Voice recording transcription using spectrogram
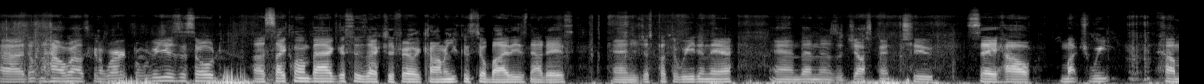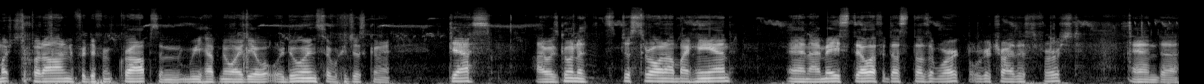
Uh, I don't know how well it's going to work, but we're going to use this old uh, cyclone bag. This is actually fairly common. You can still buy these nowadays. And you just put the wheat in there, and then there's adjustment to say how much wheat, how much to put on for different crops. And we have no idea what we're doing, so we're just going to guess. I was going to just throw it on by hand, and I may still if it does, doesn't work, but we're going to try this first and uh,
